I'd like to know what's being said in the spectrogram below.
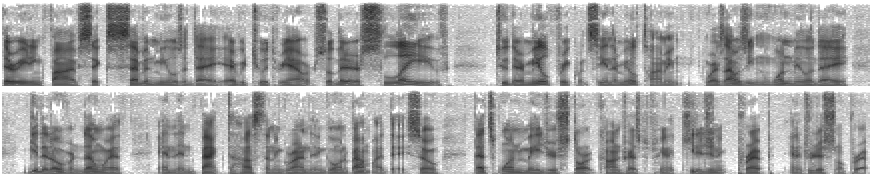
they're eating five, six, seven meals a day every two or three hours. So they're a slave to their meal frequency and their meal timing. Whereas I was eating one meal a day, get it over and done with, and then back to hustling and grinding and going about my day. So that's one major stark contrast between a ketogenic prep and a traditional prep.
